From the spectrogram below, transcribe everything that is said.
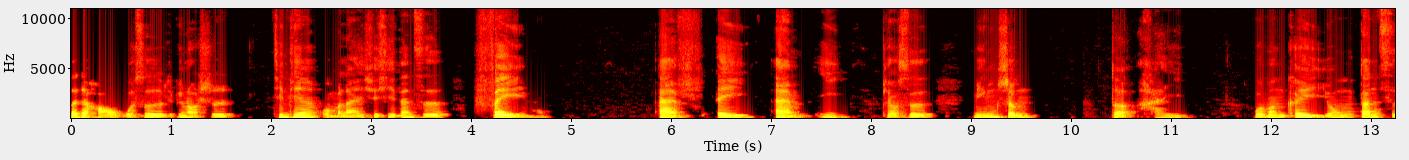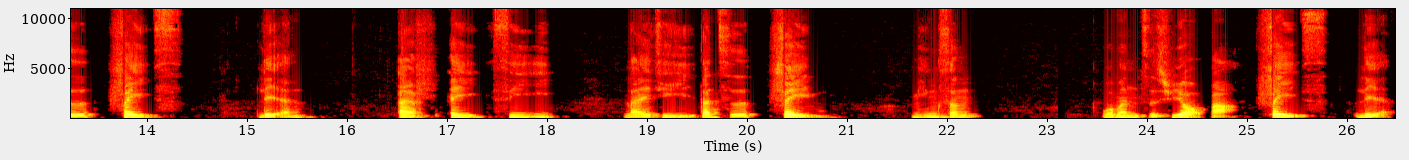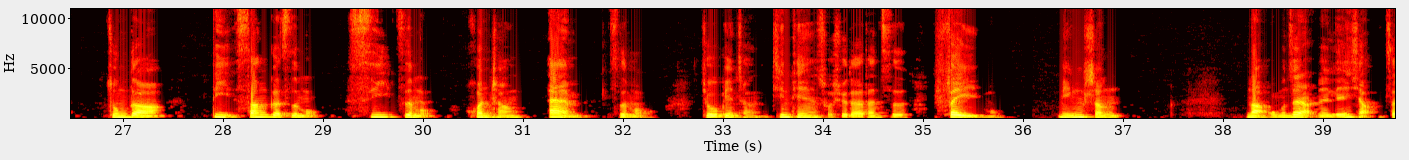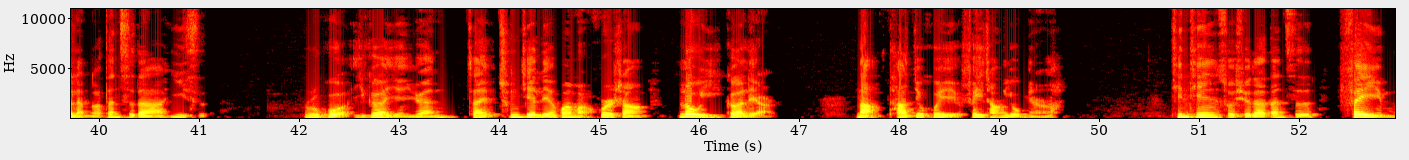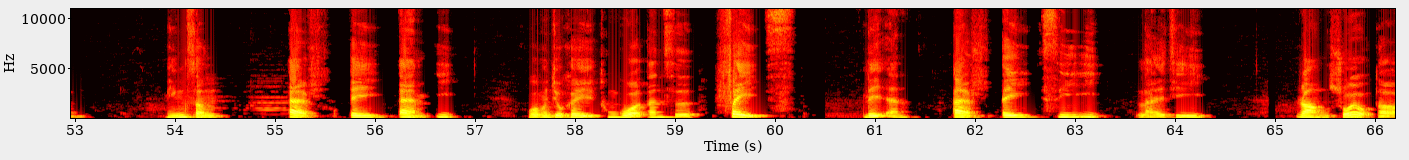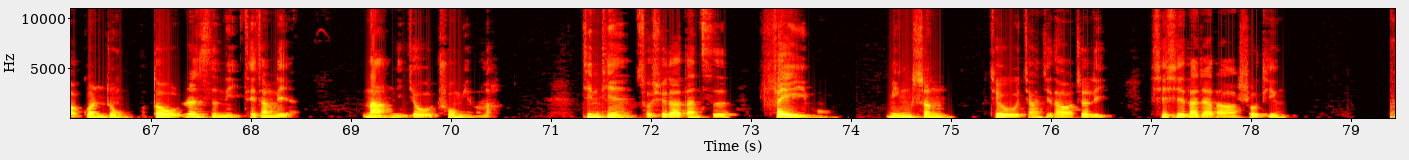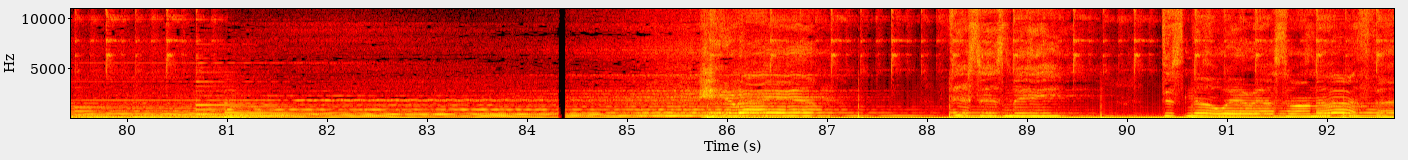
大家好，我是李冰老师。今天我们来学习单词 fame，f a m e 表示名声的含义。我们可以用单词 face 脸，f a c e 来记忆单词 fame 名声。我们只需要把 face 脸中的第三个字母 c 字母换成 m 字母，就变成今天所学的单词 fame 名声。那我们这样来联想这两个单词的意思。如果一个演员在春节联欢晚会上露一个脸儿，那他就会非常有名了。今天所学的单词 fame 名声 f a m e，我们就可以通过单词 face 脸 f a c e 来记忆，让所有的观众都认识你这张脸，那你就出名了。今天所学的单词 fame 名声就讲解到这里，谢谢大家的收听。There's nowhere else on earth.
